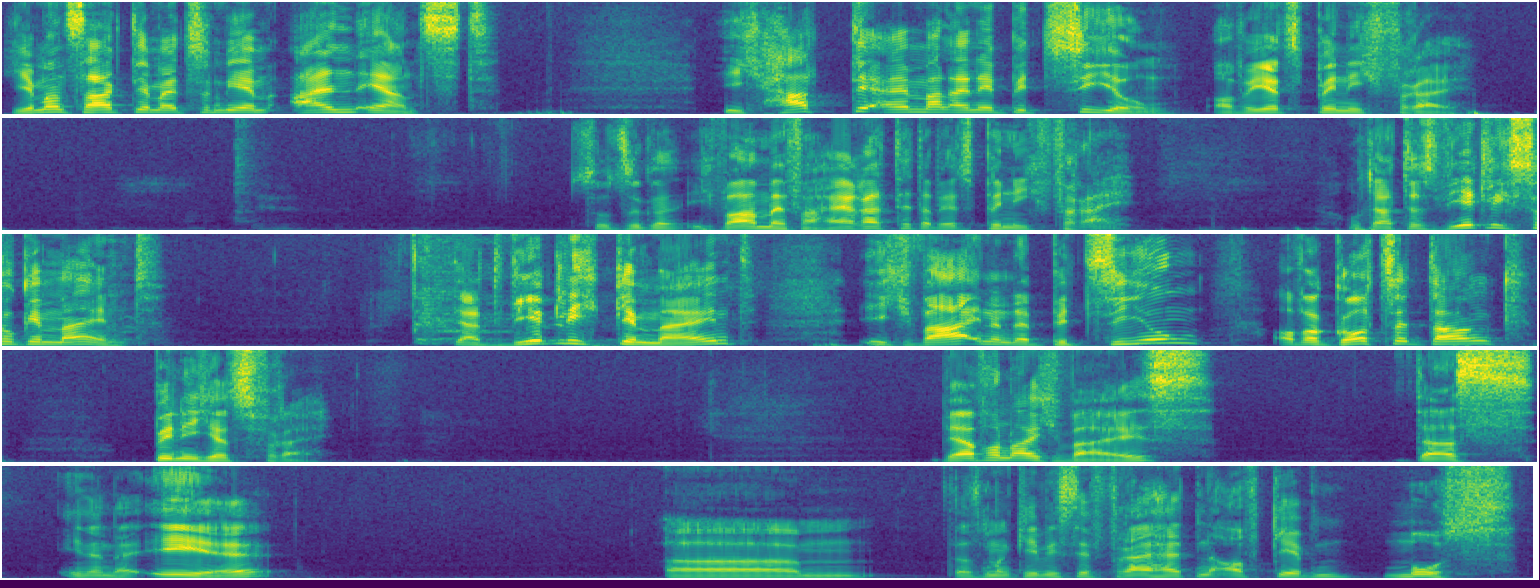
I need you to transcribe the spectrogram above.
Jemand sagte mal zu mir im allen Ernst, ich hatte einmal eine Beziehung, aber jetzt bin ich frei. Sozusagen, ich war mal verheiratet, aber jetzt bin ich frei. Und er hat das wirklich so gemeint. Der hat wirklich gemeint, ich war in einer Beziehung, aber Gott sei Dank bin ich jetzt frei. Wer von euch weiß, dass in einer Ehe, ähm, dass man gewisse Freiheiten aufgeben muss?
